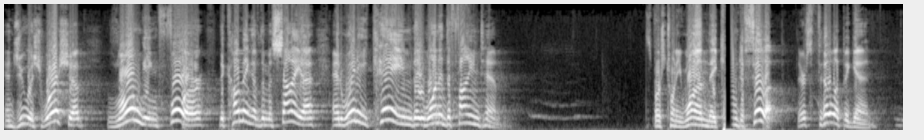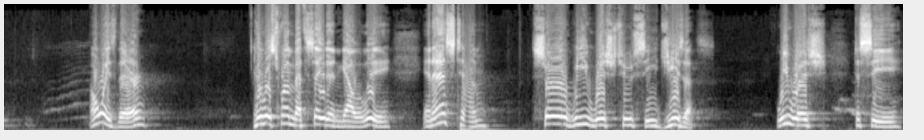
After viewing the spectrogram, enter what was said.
in Jewish worship, longing for the coming of the Messiah. And when he came, they wanted to find him. It's verse 21 they came to Philip. There's Philip again. Always there. Who was from Bethsaida in Galilee and asked him, Sir, we wish to see Jesus. We wish to see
